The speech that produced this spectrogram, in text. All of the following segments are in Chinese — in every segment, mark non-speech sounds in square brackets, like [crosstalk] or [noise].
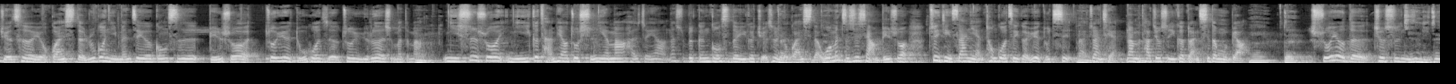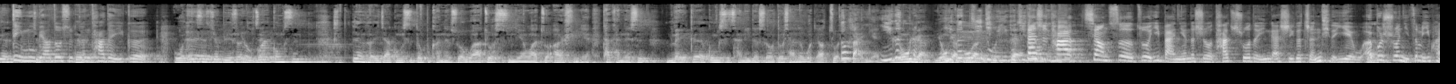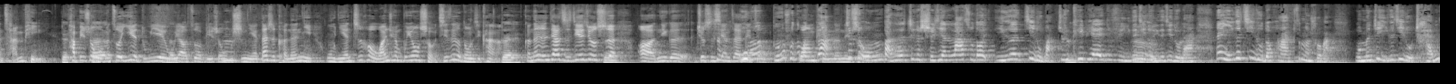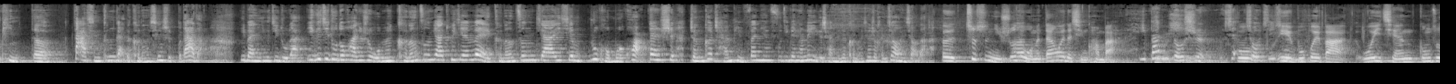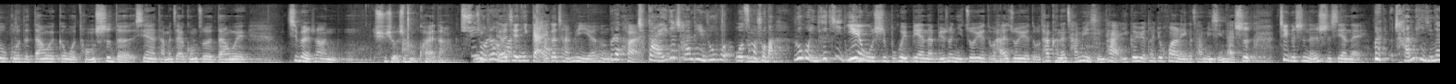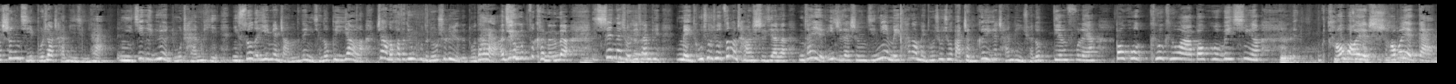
决策有关系的。如果你们这个公司，比如说做阅读或者做娱乐什么的嘛，你是说你一个产品要做十年吗？还是怎样？那是不是跟公司的一个决策有关系的？我们只是想，比如说最近三年通过这个阅读器来赚钱，那么它就是一个短期的目标。嗯，对。所有的就是其实你这个定目标都是跟它的一个我的意思就比如说你这个公司，任何一家公司都不可能说我要做十年，我要做二十年，它可能是每个公司成立的时候都想着我要做一百年，永远永远不季度一个。但是他像这做一百年的时候，他说的应该是一个整体的业务，而不是说你这么一款产品。他比如说我们做阅读业务要做，比如说五十年，但是可能你五年之后完全不用手机这个东西看了，对，可能人家直接就是哦那个就是现在那种不用说光屏的那种，就是我们把它这个时间拉缩到一个季度吧，就是 KPI 就是一个季度一个季度来。那一个季度的话，这么说吧，我们这一个季度产品的大型更改的可能性是不大的，一般一个季度来，一个季度的话，就是我们可能增加推荐位，可能增加一些入口模块，但是整个产品翻天覆地变成另一个产品的可能性是很小很小的。呃，这是你说的我们单位的情况吧？一般都是，手机也不会吧？我以前工作过的单位，跟我同事的，现在他们在工作的单位。基本上需求是很快的，需求是很快，而且你改一个产品也很快。改一个产品，如果我这么说吧，如果一个季度业务是不会变的，比如说你做阅读还是做阅读，它可能产品形态一个月它就换了一个产品形态，是这个是能实现的。不是产品形态升级不是叫产品形态，你这个阅读产品，你所有的页面长得跟以前都不一样了，这样的话它用户的流失率得多大呀？这个不可能的。现在手机产品美图秀秀这么长时间了，它也一直在升级，你也没看到美图秀秀把整个一个产品全都颠覆了呀。包括 QQ 啊，包括微信啊，淘宝也是，淘宝也改，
